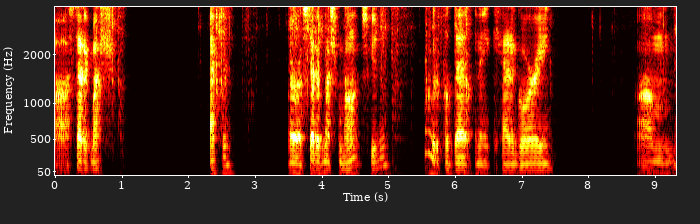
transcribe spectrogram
uh, static mesh actor, or a static mesh component, excuse me. I'm going to put that in a category. Um,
